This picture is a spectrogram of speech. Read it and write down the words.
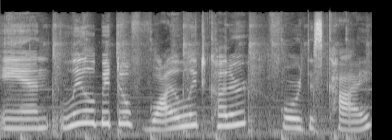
and a little bit of violet color for the sky.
